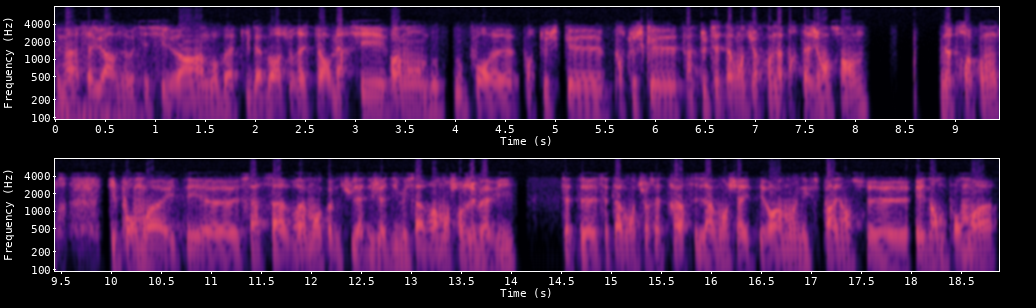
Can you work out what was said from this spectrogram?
Eh ben, salut Arnaud, c'est Sylvain. Bon bah tout d'abord, je voudrais te remercier vraiment beaucoup pour euh, pour tout ce que pour tout ce que enfin toute cette aventure qu'on a partagée ensemble, notre rencontre, qui pour moi a été euh, ça ça a vraiment comme tu l'as déjà dit, mais ça a vraiment changé ma vie. Cette euh, cette aventure, cette traversée de la Manche a été vraiment une expérience énorme pour moi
